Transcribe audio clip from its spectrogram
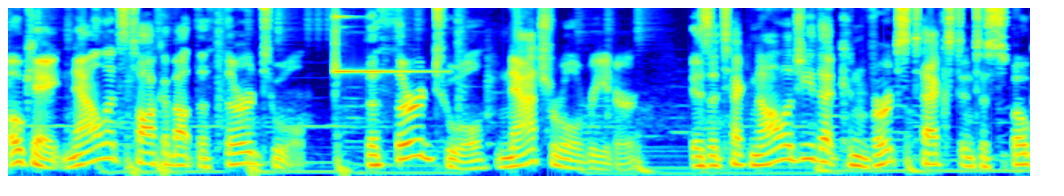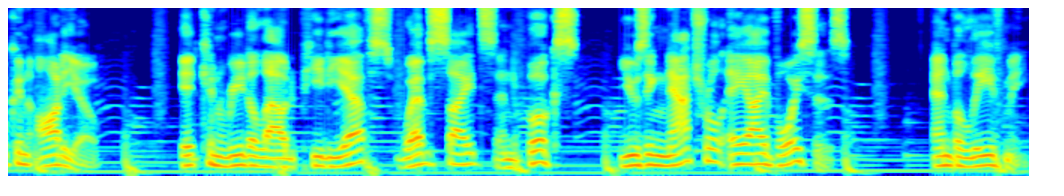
Okay, now let's talk about the third tool. The third tool, Natural Reader, is a technology that converts text into spoken audio. It can read aloud PDFs, websites, and books using natural AI voices. And believe me,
